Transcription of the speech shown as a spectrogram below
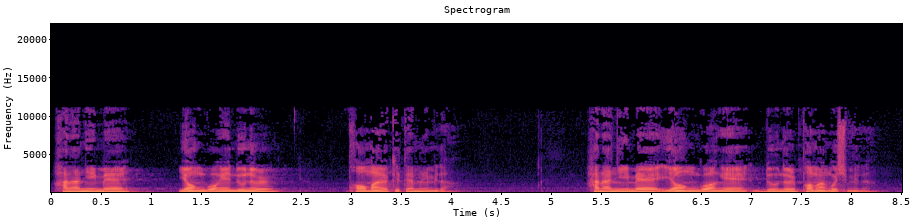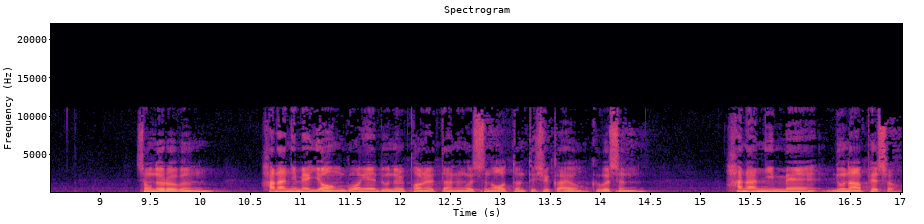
하나님의 영광의 눈을 범하였기 때문입니다. 하나님의 영광의 눈을 범한 것입니다. 성도 여러분, 하나님의 영광의 눈을 번했다는 것은 어떤 뜻일까요? 그것은 하나님의 눈 앞에서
